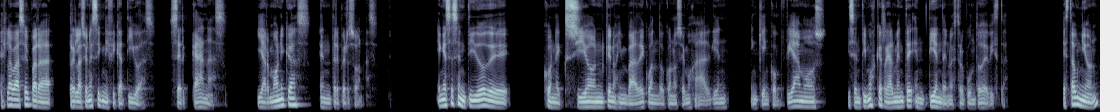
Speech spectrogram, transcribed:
es la base para relaciones significativas, cercanas y armónicas entre personas. En ese sentido de conexión que nos invade cuando conocemos a alguien en quien confiamos y sentimos que realmente entiende nuestro punto de vista. Esta unión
